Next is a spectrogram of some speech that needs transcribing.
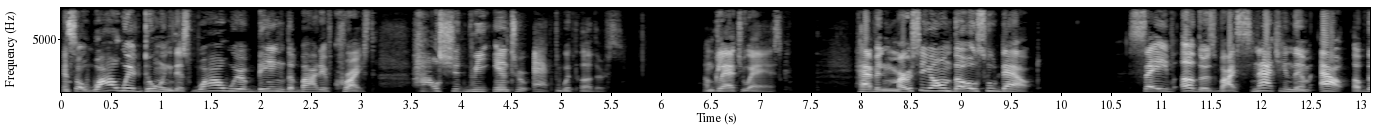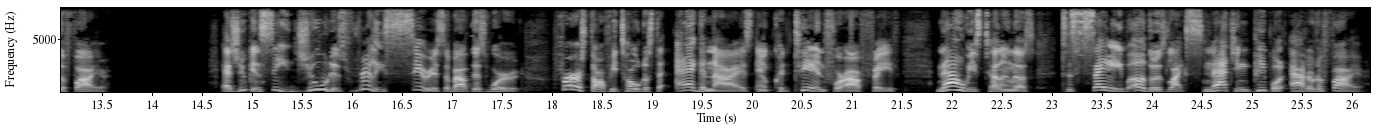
And so while we're doing this, while we're being the body of Christ, how should we interact with others? I'm glad you asked. Having mercy on those who doubt. Save others by snatching them out of the fire. As you can see, Jude is really serious about this word. First off, he told us to agonize and contend for our faith. Now he's telling us to save others like snatching people out of the fire.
